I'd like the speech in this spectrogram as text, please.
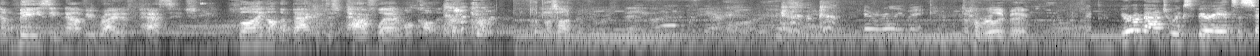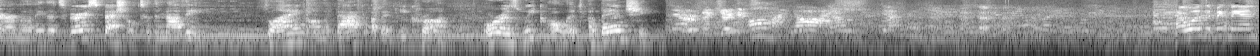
An amazing Na'vi rite of passage, flying on the back of this powerful animal called an eagle. Put those on. They're really big. They're really big. You're about to experience a ceremony that's very special to the Na'vi, flying on the back of an Ikran, or as we call it, a banshee. Oh my gosh. How was it, McMahon?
